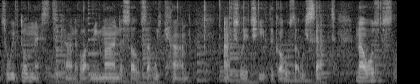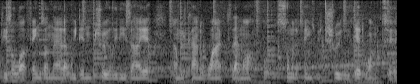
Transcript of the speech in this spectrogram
So we've done this to kind of like remind ourselves that we can actually achieve the goals that we set. Now there's a lot of things on there that we didn't truly desire and we've kind of wiped them off but some of the things we truly did want to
